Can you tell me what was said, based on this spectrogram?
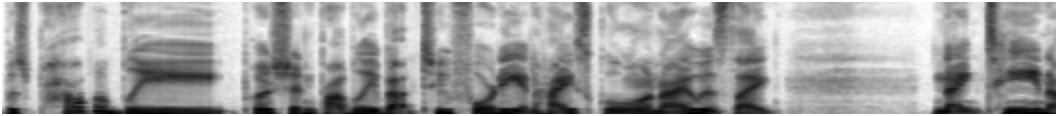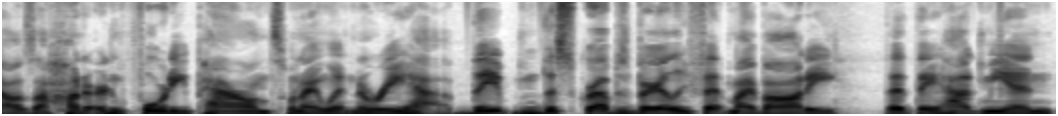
was probably pushing probably about 240 in high school, and I was like 19, I was 140 pounds when I went into rehab. They the scrubs barely fit my body that they had me in.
